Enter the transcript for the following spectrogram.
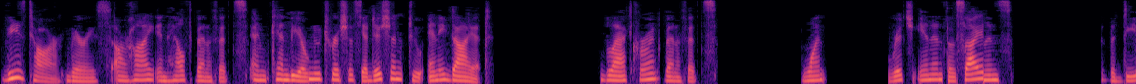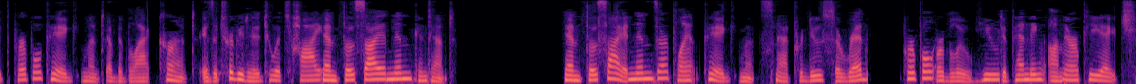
these tar berries are high in health benefits and can be a nutritious addition to any diet. Blackcurrant benefits 1. Rich in anthocyanins. The deep purple pigment of the blackcurrant is attributed to its high anthocyanin content. Anthocyanins are plant pigments that produce a red, purple or blue hue depending on their pH.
